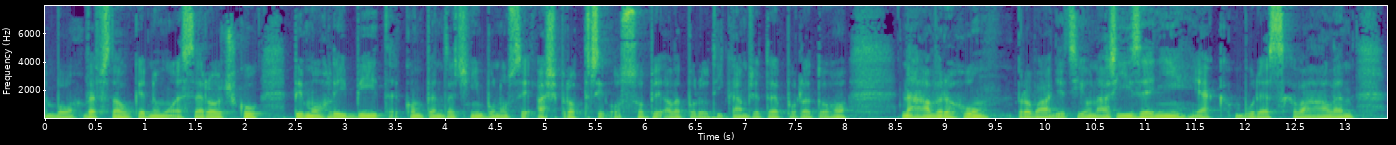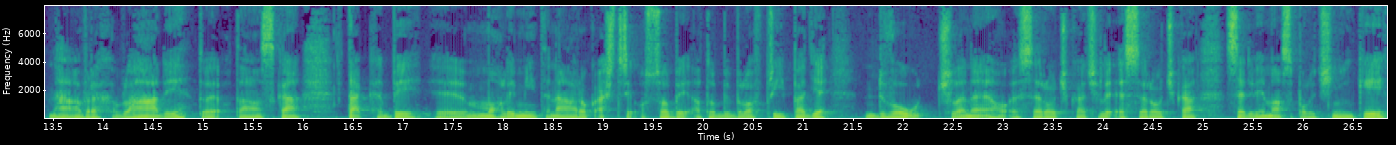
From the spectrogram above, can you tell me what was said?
nebo ve vztahu k jednomu SROčku by mohly být kompenzační bonusy až pro tři osoby, ale podotýkám, že to je podle toho návrhu prováděcího nařízení, jak bude schválen návrh vlády, to je otázka, tak by eh, mohly mít nárok až tři osoby a to by bylo v případě dvoučleného SROčka, čili SROčka se dvěma společníky,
